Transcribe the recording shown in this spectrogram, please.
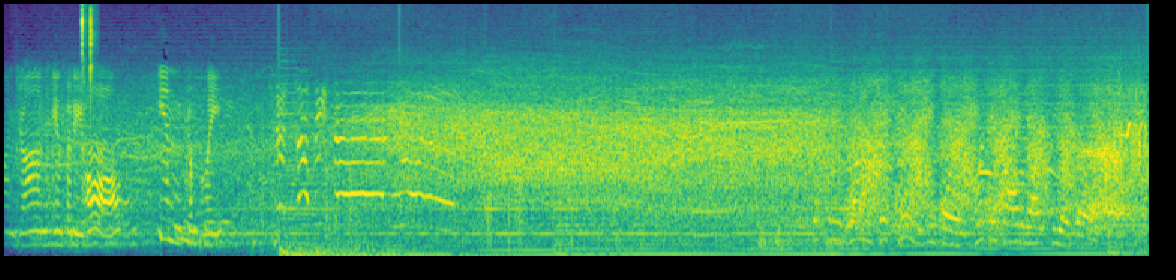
On John Anthony Hall, incomplete. Fifteen, one, fifteen for a twenty-five yard field goal.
